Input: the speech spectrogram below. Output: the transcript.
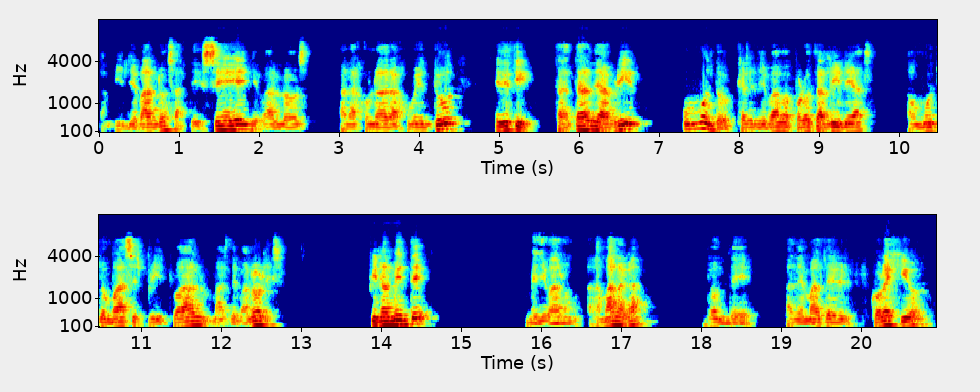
También llevarlos a TC, llevarlos a la jornada de la juventud, es decir, tratar de abrir un mundo que le llevaba por otras líneas a un mundo más espiritual, más de valores. Finalmente me llevaron a Málaga, donde además del colegio,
